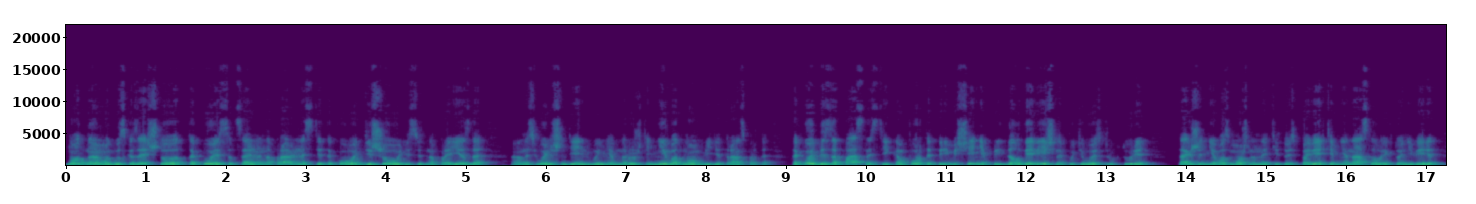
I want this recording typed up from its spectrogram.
Но одно я могу сказать, что такой социальной направленности, такого дешевого действительно проезда а, на сегодняшний день вы не обнаружите ни в одном виде транспорта. Такой безопасности и комфорта перемещения при долговечной путевой структуре также невозможно найти. То есть поверьте мне на слово, и кто не верит,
